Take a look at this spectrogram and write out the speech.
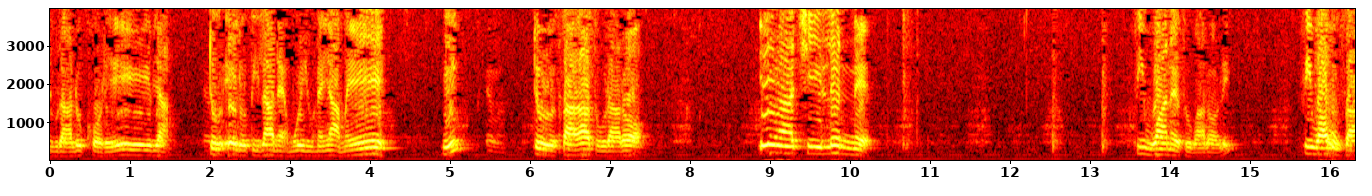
ယူတာလို့ခေါ်တယ်ဗျသူအဲ့လိုသီလနဲ့အမွေယူနိုင်ရမယ်ဟင် သူသာရဆိုတာတော့အင်္ဂါချီလက်နဲ့သီဝါနဲ့ဆိုပါတော့လေသီဝါဥစ္စာ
